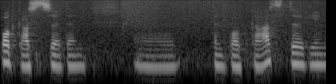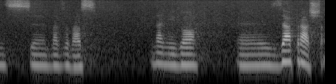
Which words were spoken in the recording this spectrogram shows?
Podcast ten, y, ten podcast, więc bardzo Was na niego zapraszam.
